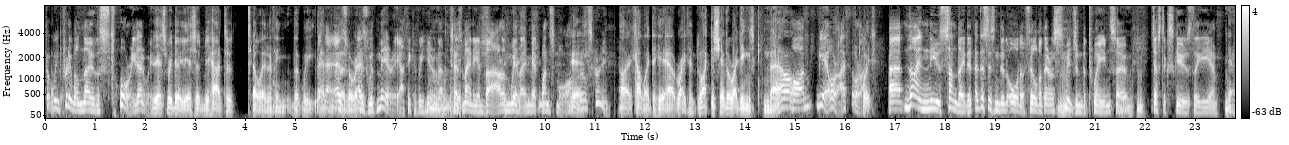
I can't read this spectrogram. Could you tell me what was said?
But we pretty well know the story, don't we? Yes, we do. Yes, it'd be hard to tell anything that we haven't As, learned already. as with Mary, I think if we hear about the Tasmanian bar and where they met once more, Yes. we'll scream. I can't wait to hear how it rated. Like to share the ratings now? Oh, um, yeah, all right, all right. Please. Uh, Nine News Sunday did. Uh, this isn't in order, Phil, but there are a Mm. in between, so Mm-hmm. just excuse the. Uh, Yeah.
